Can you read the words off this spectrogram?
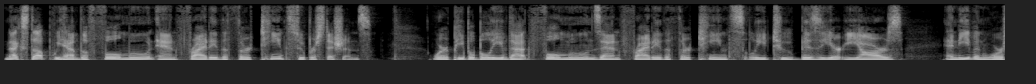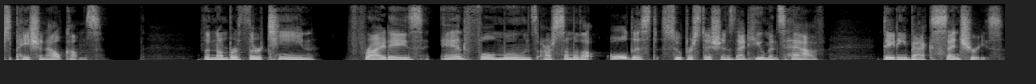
Next up, we have the full moon and Friday the 13th superstitions, where people believe that full moons and Friday the 13th lead to busier ERs and even worse patient outcomes. The number 13 Fridays, and full moons are some of the oldest superstitions that humans have, dating back centuries.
